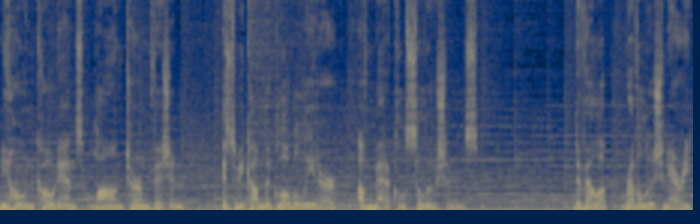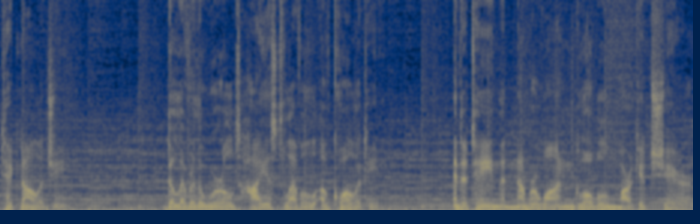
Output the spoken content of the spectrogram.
Nihon Kohden's long-term vision is to become the global leader of medical solutions. Develop revolutionary technology. Deliver the world's highest level of quality. And attain the number one global market share.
